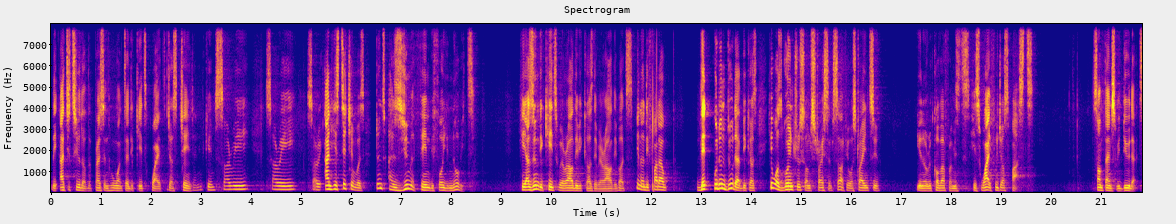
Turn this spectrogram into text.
the attitude of the person who wanted the kids quiet just changed. And he became sorry, sorry, sorry. And his teaching was don't assume a thing before you know it. He assumed the kids were rowdy because they were rowdy. But, you know, the father they couldn't do that because he was going through some stress himself. He was trying to, you know, recover from his, his wife who just passed. Sometimes we do that.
